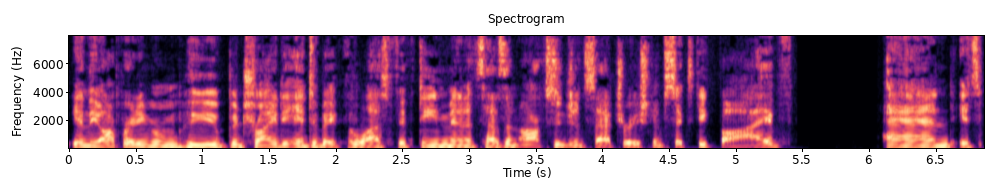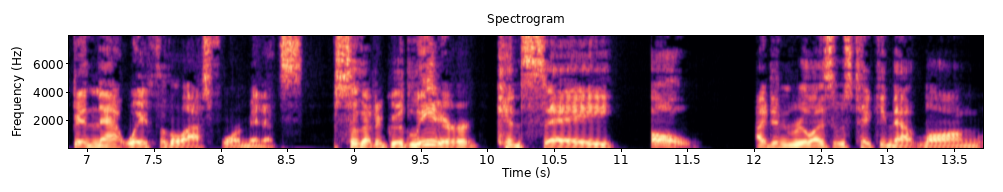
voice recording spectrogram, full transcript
in the operating room who you've been trying to intubate for the last 15 minutes has an oxygen saturation of 65. And it's been that way for the last four minutes so that a good leader can say, Oh, I didn't realize it was taking that long.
